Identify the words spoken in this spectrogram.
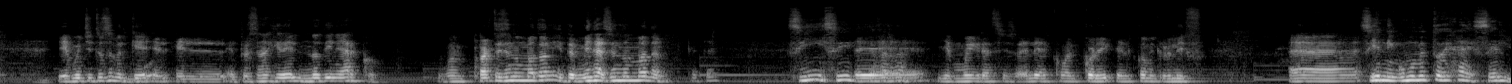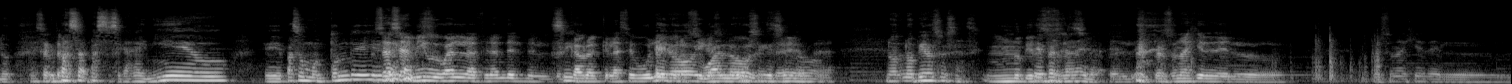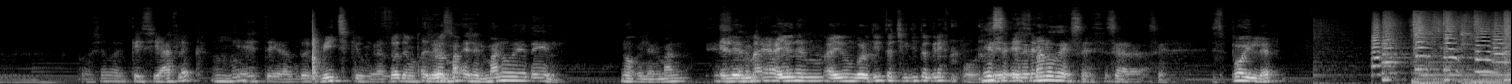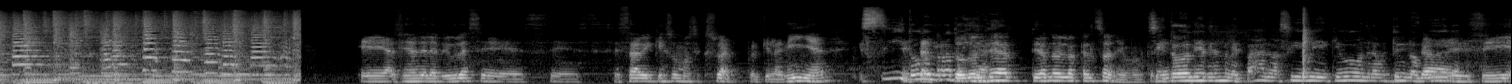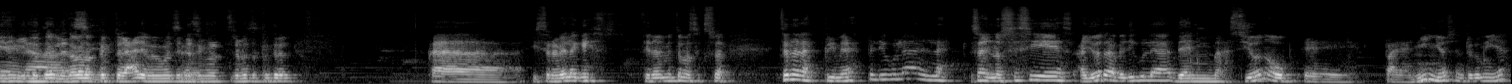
Y es muy chistoso porque el, el, el personaje de él no tiene arco. Parte siendo un matón y termina siendo un matón, ¿cachai? Sí, sí, es Eh, verdad. y es muy gracioso, él es como el, el comic relief. Eh, Sí, en ningún momento deja de serlo. Pasa, pasa, se caga de miedo, eh, pasa un montón de... se hace amigo igual al final del, del, del Sí. cabro al que le hace bullying, Pero pero, igual lo sigue siendo- o sea, No, no pierde su esencia. No pierde Es su verdadero. esencia. El, el personaje del. El personaje del. ¿Cómo se llama? El Casey Affleck, que es este grandote. Mitch, que es un grandote El, herma- el hermano de, de él. No, el hermano... El herma- hay, un, hay un gordito chiquitito crespo. Ese, el Ese- hermano de ese. ese, sí, claro. sí. Spoiler. Eh, al final de la película se, se, se sabe que es homosexual, porque la niña Sí, todo el rato. todo el día tirándole los calzones. ¿no? Sí, todo el día tirándole palo así, oye, qué onda la cuestión y lo mira. sí, y le, to- le toca los pectorales, como tremendos pectorales. Ah, y se revela que es finalmente homosexual. Esta es una de las primeras películas en las. O sea, no sé si es. Hay otra película de animación o eh, para niños, entre comillas,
